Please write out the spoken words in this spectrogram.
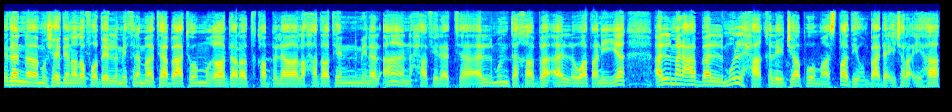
إذا مشاهدينا الأفاضل مثلما تابعتم غادرت قبل لحظات من الآن حافلة المنتخب الوطني الملعب الملحق لجابوما ستاديوم بعد إجرائها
